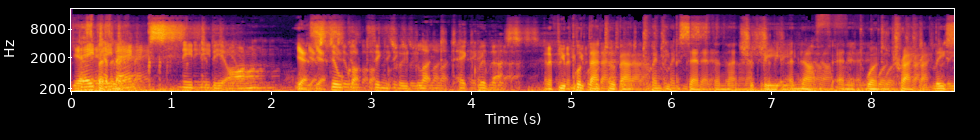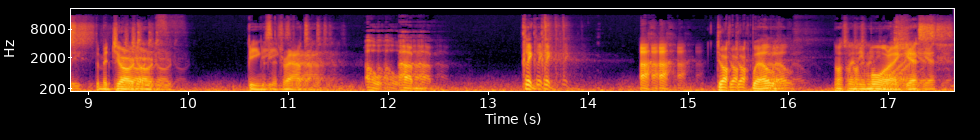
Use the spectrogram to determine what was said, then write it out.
Data banks need to be on. Yes. Yes. still got things we'd like to take with us. And if you put that to about 20%, then that should be enough, and it won't attract at least the majority of beings that are out here. Oh, um, click, click. Ah, Doc, well, not anymore, I guess.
